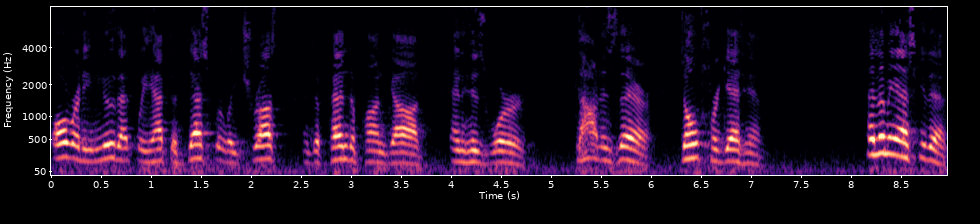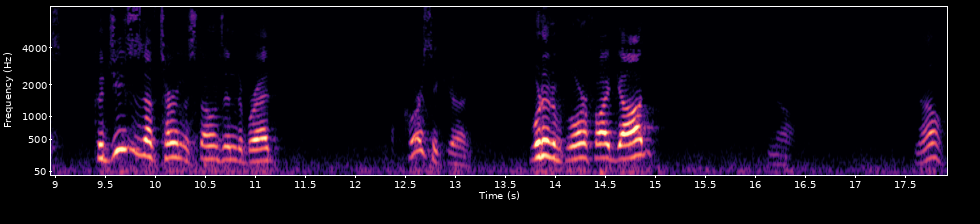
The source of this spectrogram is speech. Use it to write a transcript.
already knew that we have to desperately trust and depend upon God and his word. God is there. Don't forget him. And let me ask you this. Could Jesus have turned the stones into bread? Of course he could. Would it have glorified God? No.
